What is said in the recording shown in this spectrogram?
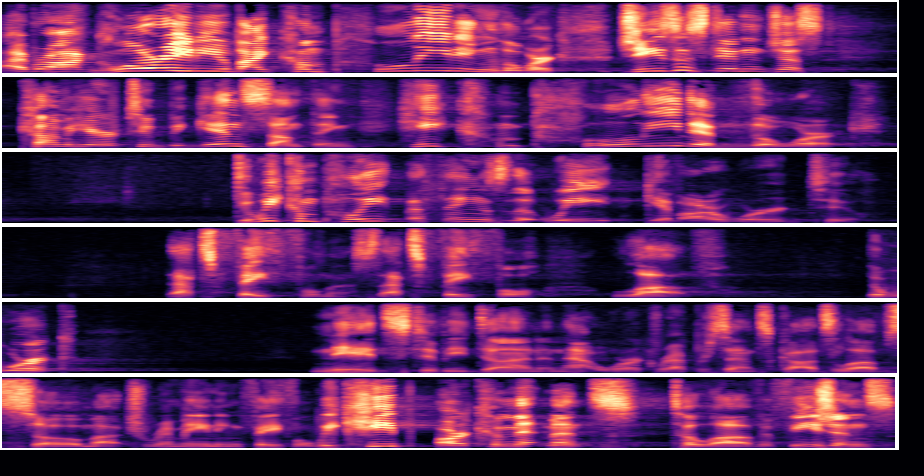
I brought glory to you by completing the work. Jesus didn't just come here to begin something, He completed the work. Do we complete the things that we give our word to? That's faithfulness. That's faithful love. The work needs to be done, and that work represents God's love so much, remaining faithful. We keep our commitments to love. Ephesians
